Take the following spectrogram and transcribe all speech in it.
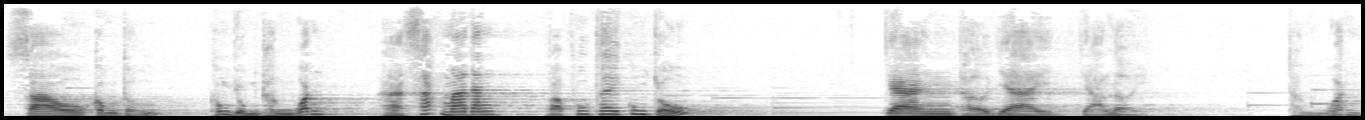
sao công tử không dùng thần quanh hạ sát ma đăng và phu thê cung chủ? Chàng thở dài trả lời, thần quanh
